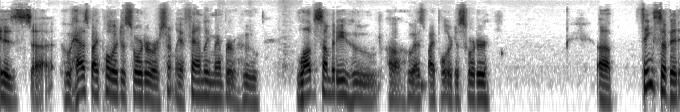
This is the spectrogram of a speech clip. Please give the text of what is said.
is uh, who has bipolar disorder, or certainly a family member who loves somebody who uh, who has bipolar disorder, uh, thinks of it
